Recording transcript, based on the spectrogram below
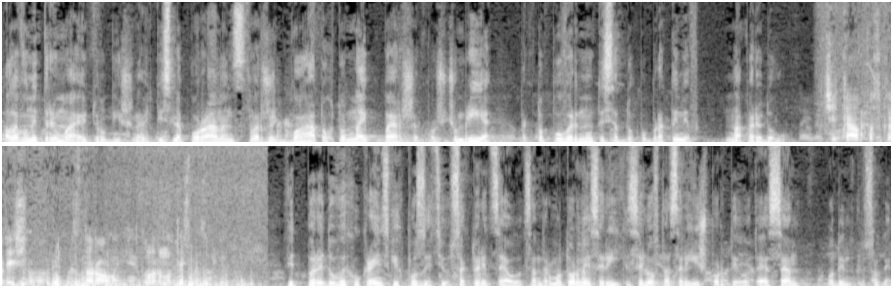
Але вони тримають рубіж. Навіть після поранень стверджують багато хто найперше про що мріє, так то повернутися до побратимів на передову. Чекав поскорішого виздоровлення, повернутися назад. Від передових українських позицій у секторі С Олександр Моторний, Сергій Кисельов та Сергій Шпортило. ТСН 1+,1.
